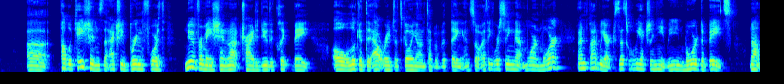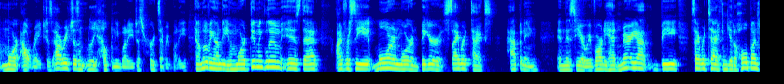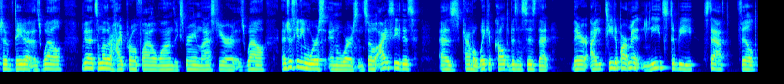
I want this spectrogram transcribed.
uh, publications that actually bring forth new information and not try to do the clickbait oh look at the outrage that's going on type of a thing. And so i think we're seeing that more and more and i'm glad we are because that's what we actually need. We need more debates not more outrage, because outrage doesn't really help anybody, it just hurts everybody. Now, moving on to even more doom and gloom is that I foresee more and more and bigger cyber attacks happening in this year. We've already had Marriott be cyber attacked and get a whole bunch of data as well. We've had some other high profile ones experienced last year as well. And it's just getting worse and worse. And so I see this as kind of a wake up call to businesses that their IT department needs to be staffed, filled,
